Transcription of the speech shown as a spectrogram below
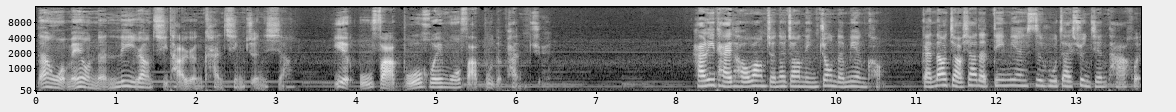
但我没有能力让其他人看清真相，也无法驳回魔法部的判决。哈利抬头望着那张凝重的面孔，感到脚下的地面似乎在瞬间塌毁。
